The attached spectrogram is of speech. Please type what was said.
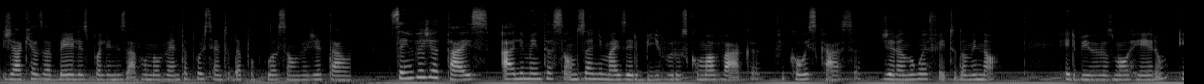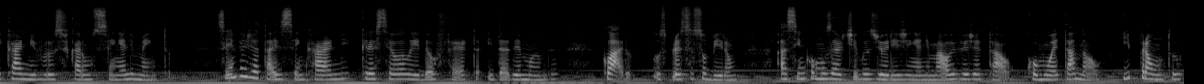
já que as abelhas polinizavam 90% da população vegetal. Sem vegetais, a alimentação dos animais herbívoros, como a vaca, ficou escassa, gerando um efeito dominó. Herbívoros morreram e carnívoros ficaram sem alimento. Sem vegetais e sem carne, cresceu a lei da oferta e da demanda. Claro, os preços subiram, assim como os artigos de origem animal e vegetal, como o etanol, e pronto,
